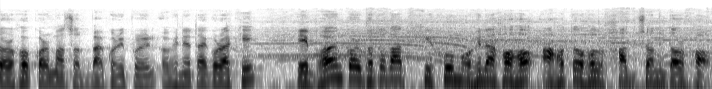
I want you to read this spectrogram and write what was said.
দৰ্শকৰ মাজত বাগৰি পৰিল অভিনেতাগৰাকী। এই ভয়ংকৰ ঘটনাত শিশু মহিলাসহ আহত হ'ল সাতজন দৰ্শক।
